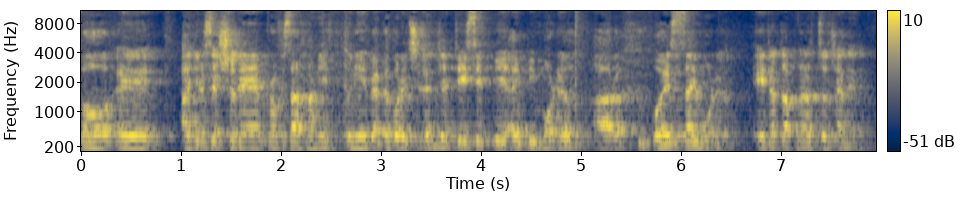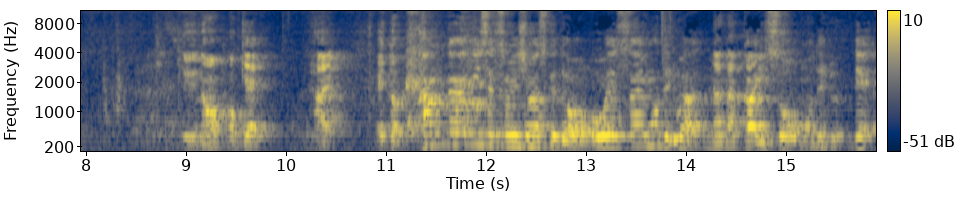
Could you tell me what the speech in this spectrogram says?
তো এ, আগের সেশনে প্রফেসর হানিফ উনি ব্যাখ্যা করেছিলেন যে টিসিপি আইপি মডেল আর ওএসআই মডেল এটা তো আপনারা তো জানেন Do you know? Okay? はい えっと、簡単に説明しますけど OSI モデルは7階層モデルで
